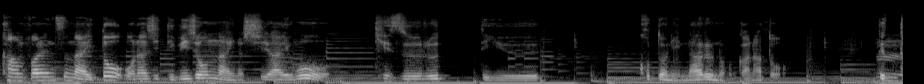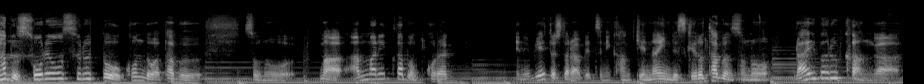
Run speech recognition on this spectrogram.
カンファレンス内と同じディビジョン内の試合を削るっていうことになるのかなと。で多分それをすると今度は多分そのまああんまり多分これ NBA としたら別に関係ないんですけど多分そのライバル感が、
